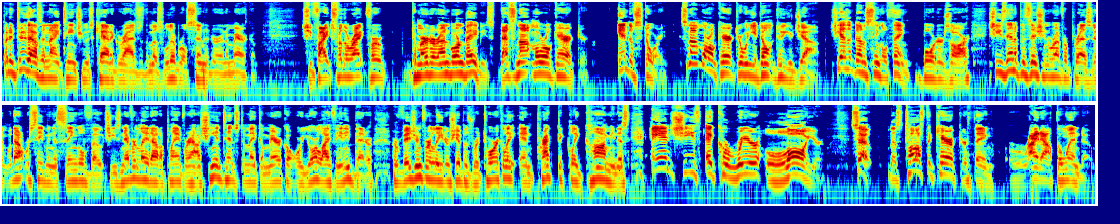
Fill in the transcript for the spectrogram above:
But in 2019, she was categorized as the most liberal senator in America. She fights for the right for to murder unborn babies. That's not moral character. End of story. It's not moral character when you don't do your job. She hasn't done a single thing. Borders are. She's in a position to run for president without receiving a single vote. She's never laid out a plan for how she intends to make America or your life any better. Her vision for leadership is rhetorically and practically communist, and she's a career lawyer. So let's toss the character thing right out the window.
